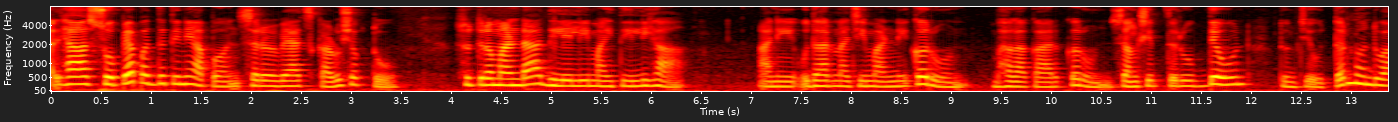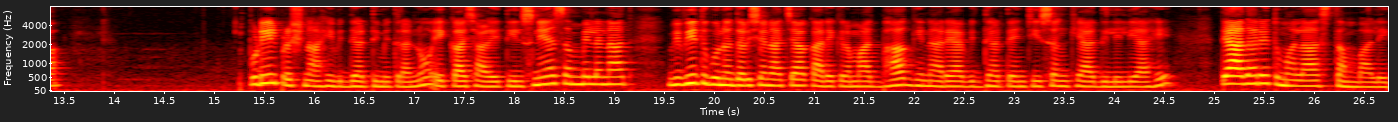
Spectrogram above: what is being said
ह्या सोप्या पद्धतीने आपण सरळ व्याज काढू शकतो. सूत्र मांडा दिलेली माहिती लिहा आणि उदाहरणाची मांडणी करून भागाकार करून संक्षिप्त रूप देऊन तुमचे उत्तर नोंदवा. पुढील प्रश्न आहे विद्यार्थी मित्रांनो एका शाळेतील स्नेहसंमेलनात विविध गुणदर्शनाच्या कार्यक्रमात भाग घेणाऱ्या विद्यार्थ्यांची संख्या दिलेली आहे. त्या आधारे तुम्हाला स्तंभालेख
